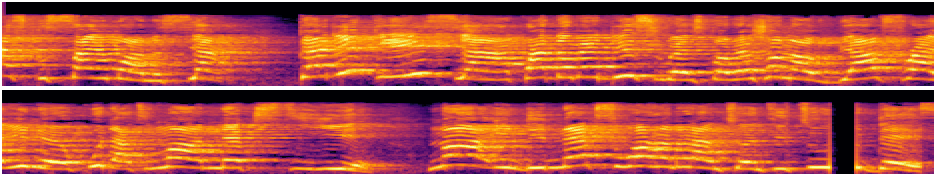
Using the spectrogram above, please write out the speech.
ask simon sia kedu ka ị si akwadobe this restoration of biafra ị na-ekwu that no next year no in the next 122 days?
